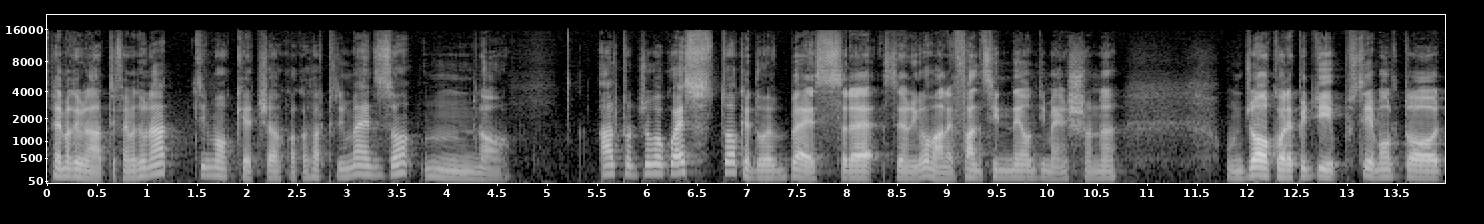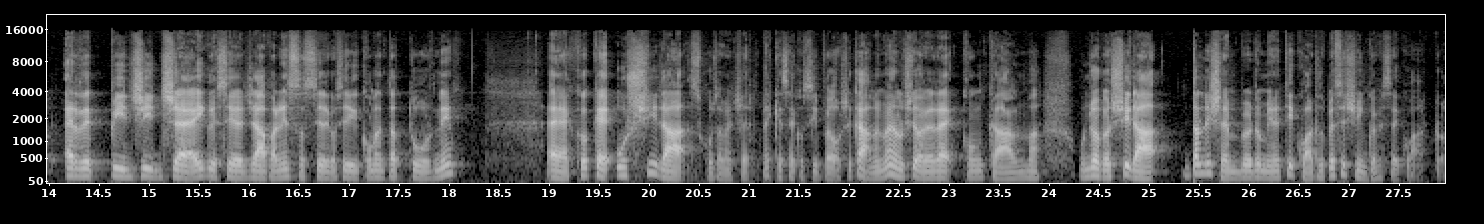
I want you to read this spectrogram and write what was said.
Fermate un attimo, fermate un attimo che c'è qualcos'altro di mezzo. Mm, no. Altro gioco questo che dovrebbe essere, se non ricordo male, Fancy Neon Dimension. Un gioco RPG stile molto RPGJ, quindi stile giapponese, stile così di comando a turni. Ecco, che uscirà, scusami, cioè, perché sei così veloce? Calma, ma uscirà con calma. Un gioco che uscirà dal dicembre 2024 PS5 e PS4.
